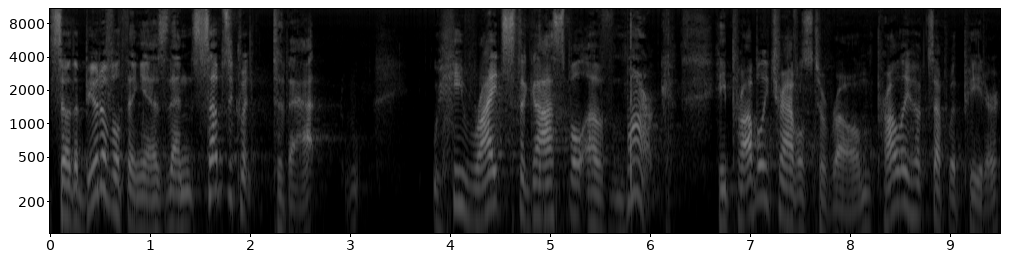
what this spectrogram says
So the beautiful thing is, then subsequent to that, he writes the Gospel of Mark. He probably travels to Rome, probably hooks up with Peter.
